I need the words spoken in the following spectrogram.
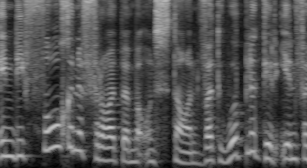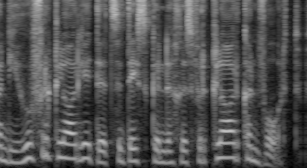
en die volgende vraag het by my ontstaan wat hooplik deur een van die hoe verklaar jy dit se deskundiges verklaar kan word.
